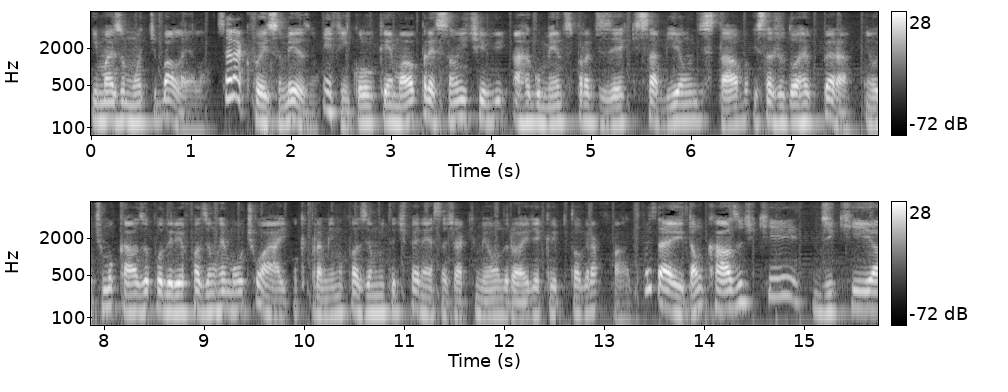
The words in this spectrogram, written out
e mais um monte de balela. Será que foi isso mesmo? Enfim, coloquei maior pressão e tive argumentos para dizer que sabia onde estava. Isso ajudou a recuperar. Em último caso, eu poderia fazer um remote UI, o que para mim não fazia muita diferença, já que meu Android é criptografado. Pois é, então um caso de que, de que a,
